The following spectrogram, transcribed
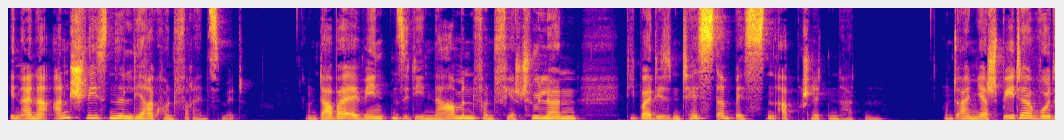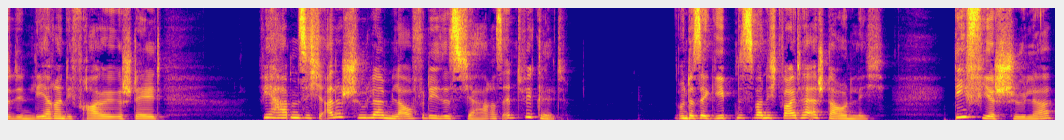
in einer anschließenden Lehrerkonferenz mit. Und dabei erwähnten sie die Namen von vier Schülern, die bei diesem Test am besten abgeschnitten hatten. Und ein Jahr später wurde den Lehrern die Frage gestellt, wie haben sich alle Schüler im Laufe dieses Jahres entwickelt? Und das Ergebnis war nicht weiter erstaunlich. Die vier Schüler,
